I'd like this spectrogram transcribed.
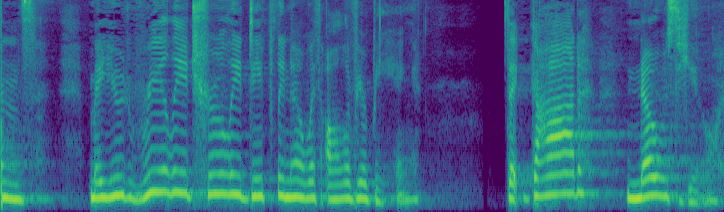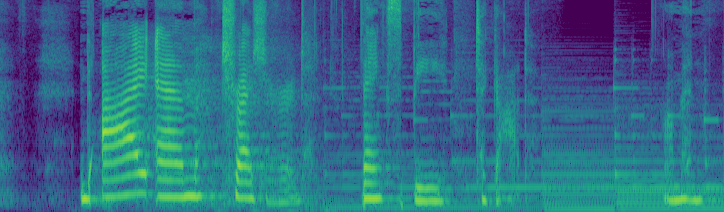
Friends, may you really, truly, deeply know with all of your being that God knows you, and I am treasured. Thanks be to God. Amen.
